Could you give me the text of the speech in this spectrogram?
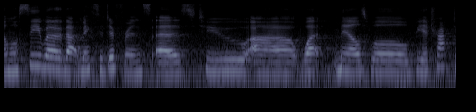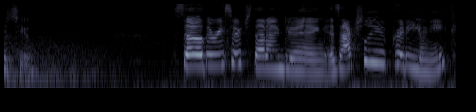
And we'll see whether that makes a difference as to uh, what males will be attracted to. So the research that I'm doing is actually pretty unique.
